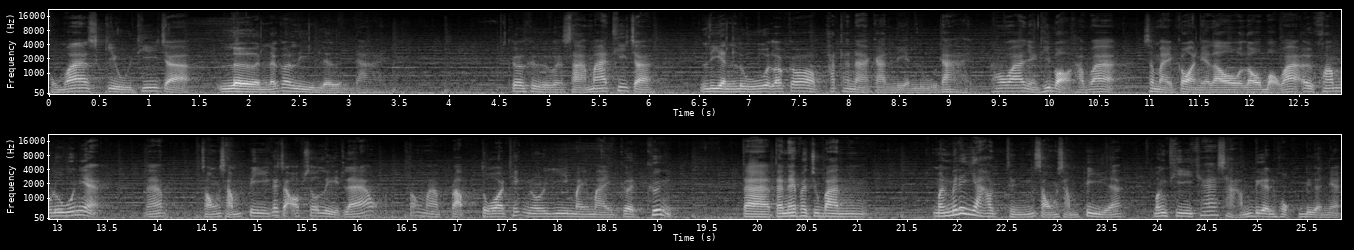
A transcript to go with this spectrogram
ผมว่าสกิลที่จะเรียนแล้วก็รีเลิร์นได้ ก็คือสามารถที่จะ เรียนรู้แล้วก็พัฒนาการเรียนรู้ได้ เพราะว่าอย่างที่บอกครับว่าสมัยก่อนเนี่ยเราเราบอกว่าเออความรู้เนี่ยนะสองสามปีก็จะ obsolete แล้วต้องมาปรับตัวเทคโนโลยีใหม่ ๆ เกิดขึ้น แต่แต่ในปัจจุบันมันไม่ได้ยาวถึง2-3ปีแล้ว บางทีแค่ 3 เดือน 6 เดือนเนี่ย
